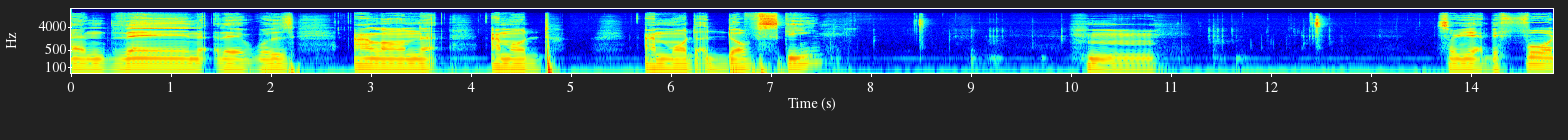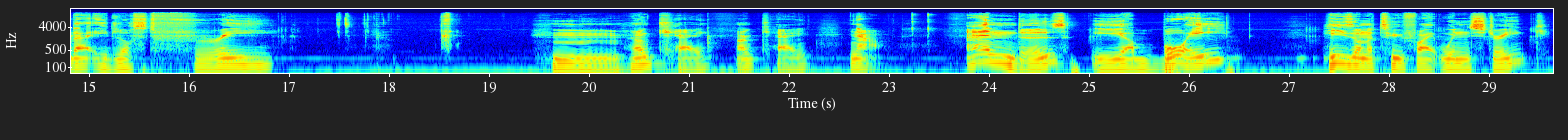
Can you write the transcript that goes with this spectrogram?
and then there was Alon Amod Amedovski. Hmm. So yeah, before that he'd lost three. Hmm. Okay. Okay. Now, Anders, ya boy, he's on a two fight win streak.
